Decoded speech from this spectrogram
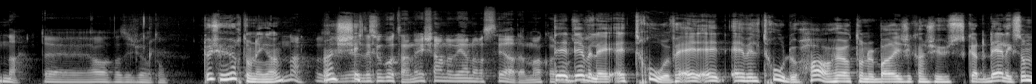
Nei, det har jeg faktisk ikke hørt om. Du har ikke hørt om det engang? Nei, ah, altså, shit. Det kan godt hende jeg kjenner det igjen når jeg ser det. Det, det vil jeg, jeg tro, for jeg, jeg, jeg vil tro du har hørt om det, du bare ikke kanskje husker det. Det liksom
